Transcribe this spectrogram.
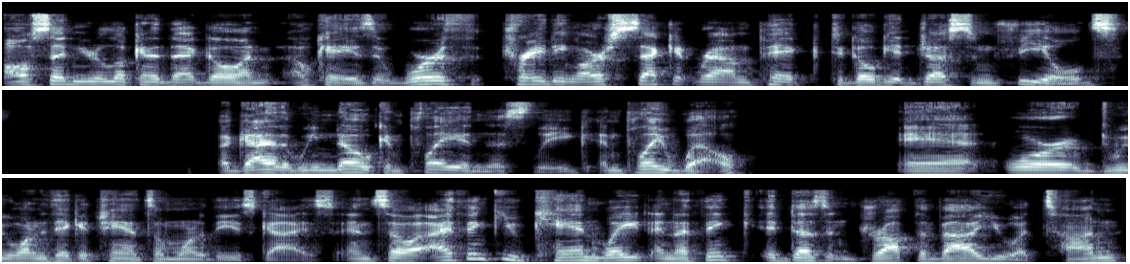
All of a sudden, you're looking at that going, okay, is it worth trading our second round pick to go get Justin Fields? A guy that we know can play in this league and play well and or do we want to take a chance on one of these guys? And so i think you can wait and i think it doesn't drop the value a ton.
